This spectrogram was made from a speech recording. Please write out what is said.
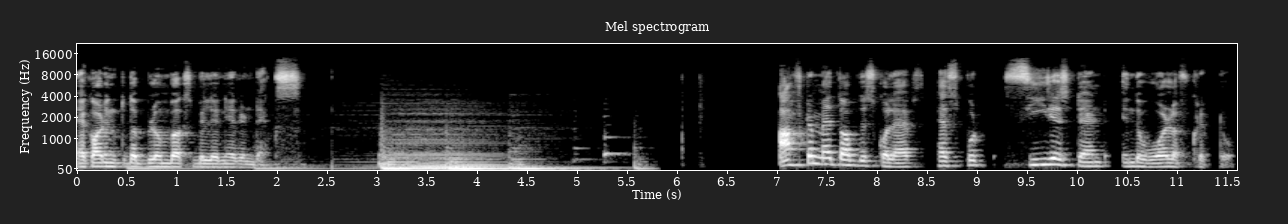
according to the Bloomberg's Billionaire Index. Aftermath of this collapse has put serious dent in the world of crypto,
